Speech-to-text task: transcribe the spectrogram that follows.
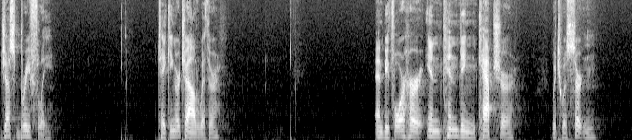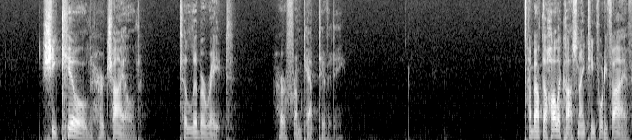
just briefly, taking her child with her. And before her impending capture, which was certain, she killed her child to liberate her from captivity. How about the Holocaust, 1945?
